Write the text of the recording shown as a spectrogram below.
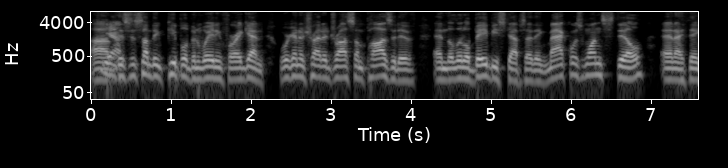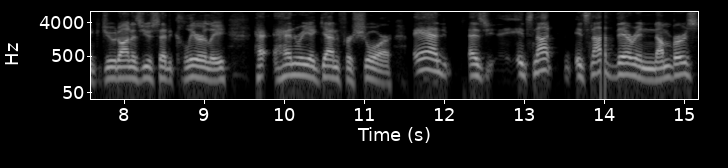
uh, yeah. this is something people have been waiting for. Again, we're going to try to draw some positive and the little baby steps. I think Mac was one still, and I think Judon, as you said clearly, H- Henry again for sure, and as it's not it's not there in numbers,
